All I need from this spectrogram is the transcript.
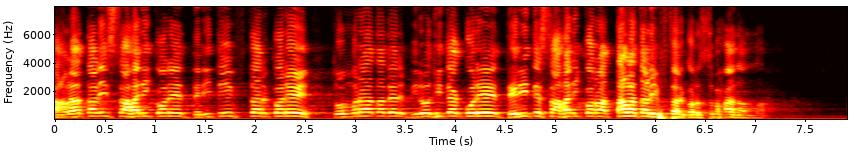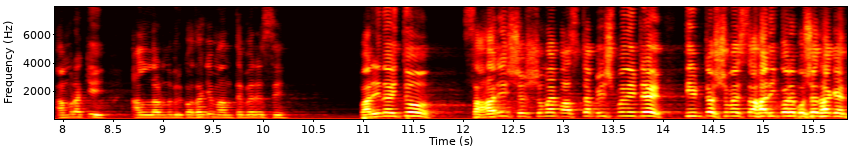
তাড়াতাড়ি সাহারি করে, দেরিতে ইফতার করে, তোমরা তাদের বিরোধিতা করে দেরিতে সাহারি করা তাড়াতাড়ি ইফতার করো। সুবহান আল্লাহ আমরা কি আল্লাহ নবীর কথাকে মানতে পেরেছি? পারি নাই তো? সাহারির শেষ সময় পাঁচটা বিশ মিনিটে তিনটার সময় সাহারি করে বসে থাকেন।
